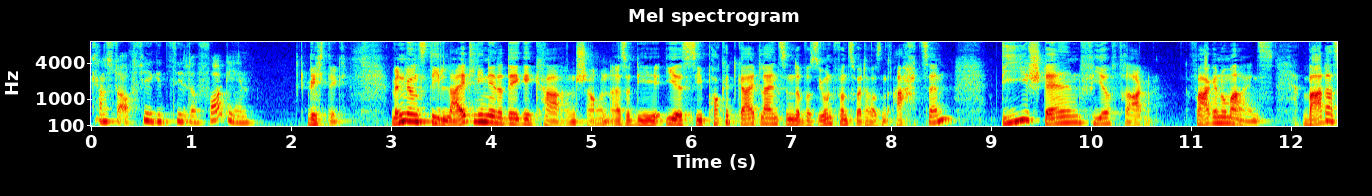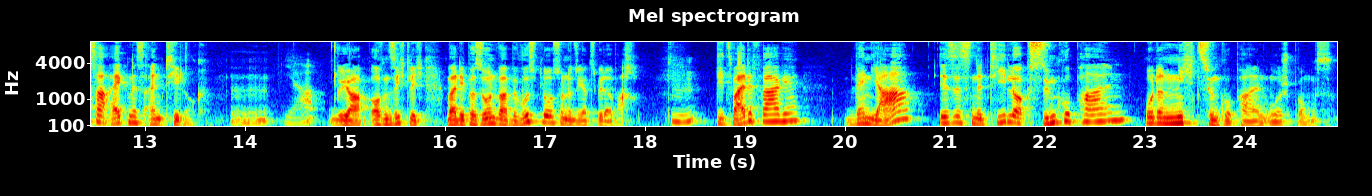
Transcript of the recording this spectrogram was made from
kannst du auch viel gezielter vorgehen. Richtig. Wenn wir uns die Leitlinie der DGK anschauen, also die ESC Pocket Guidelines in der Version von 2018, die stellen vier Fragen. Frage Nummer eins: War das Ereignis ein T-Log? Ja. Ja, offensichtlich, weil die Person war bewusstlos und ist jetzt wieder wach. Die zweite Frage: Wenn ja, ist es eine T-Log synkopalen oder nicht synkopalen Ursprungs?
